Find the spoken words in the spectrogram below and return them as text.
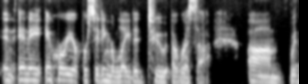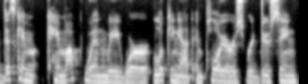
in any inquiry or proceeding related to ERISA um, this came came up when we were looking at employers reducing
